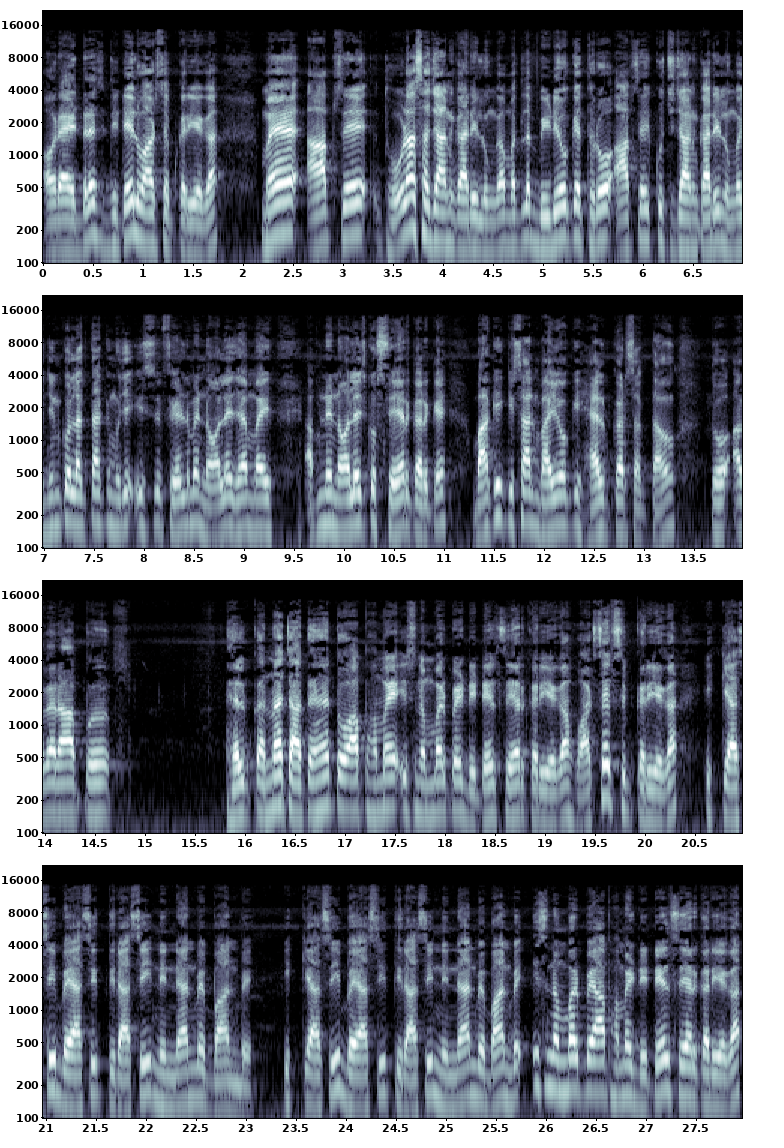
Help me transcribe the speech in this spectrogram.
और एड्रेस डिटेल व्हाट्सएप करिएगा। मैं आपसे थोड़ा सा जानकारी लूँगा मतलब वीडियो के थ्रू आपसे कुछ जानकारी लूँगा, जिनको लगता है कि मुझे इस फ़ील्ड में नॉलेज है, मैं अपने नॉलेज को शेयर करके बाकी किसान भाइयों की हेल्प कर सकता हूँ। तो अगर आप हेल्प करना चाहते हैं तो आप हमें इस नंबर पर डिटेल शेयर करिएगा व्हाट्सएप सिप करिएगा, इक्यासी बयासी तिरासी निन्यानवे बानवे, इक्यासी बयासी तिरासी निन्यानवे बानवे, इस नंबर पे आप हमें डिटेल शेयर करिएगा,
